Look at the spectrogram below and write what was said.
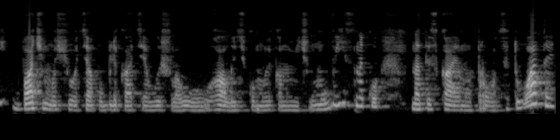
І бачимо, що ця публікація вийшла у Галицькому економічному віснику. Натискаємо Процитувати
